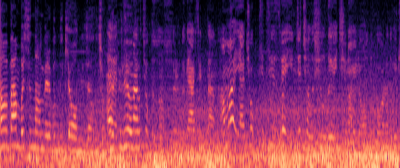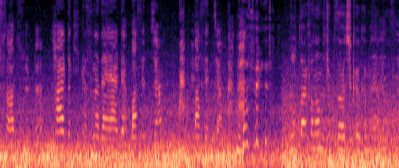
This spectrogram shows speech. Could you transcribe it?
Ama ben başından beri bunun 2 olmayacağını çok Evet, net biliyordum. tırnak çok uzun sürdü gerçekten. Ama yani çok titiz ve ince çalışıldığı için öyle oldu bu arada. 3 saat sürdü. Her dakikasına değerdi. Bahsedeceğim. Bahsedeceğim. Bulutlar falan da çok güzel çıkıyor kameraya. evet ya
